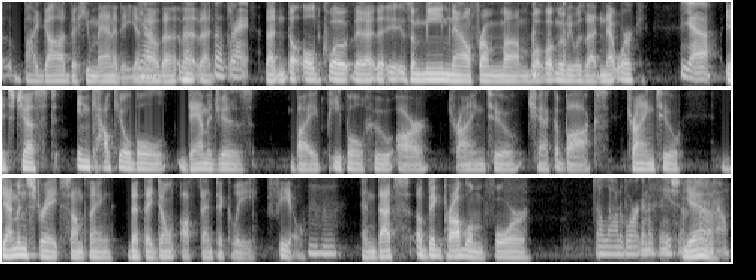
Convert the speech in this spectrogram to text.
by God the humanity. You yeah. know the, that that that's right. That old quote that is a meme now from um, what what movie was that? Network. Yeah. It's just incalculable damages by people who are trying to check a box, trying to demonstrate something that they don't authentically feel. Mm-hmm. And that's a big problem for a lot of organizations yeah. right now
